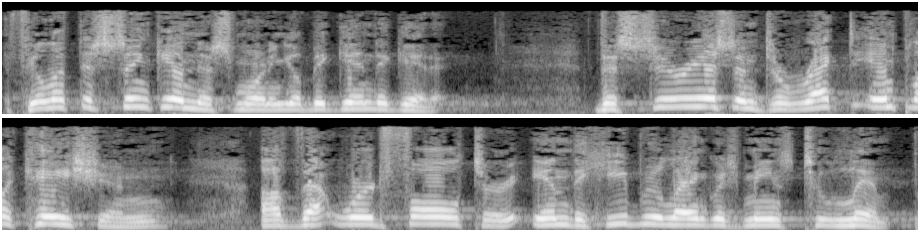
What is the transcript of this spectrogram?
if you let this sink in this morning, you'll begin to get it. The serious and direct implication of that word falter in the Hebrew language means to limp.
